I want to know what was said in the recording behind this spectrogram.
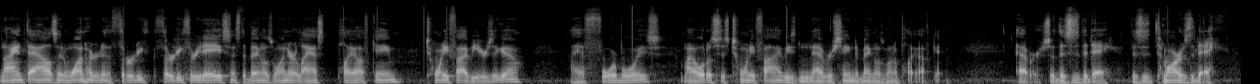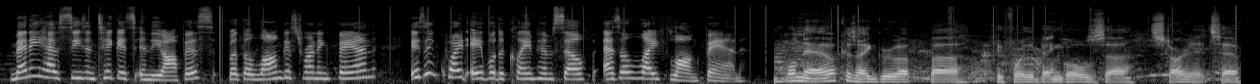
9,133 days since the Bengals won their last playoff game 25 years ago. I have four boys. My oldest is 25. He's never seen the Bengals win a playoff game, ever. So this is the day. This is tomorrow's the day. Many have season tickets in the office, but the longest running fan isn't quite able to claim himself as a lifelong fan. Well, no, because I grew up uh, before the Bengals uh, started. So,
